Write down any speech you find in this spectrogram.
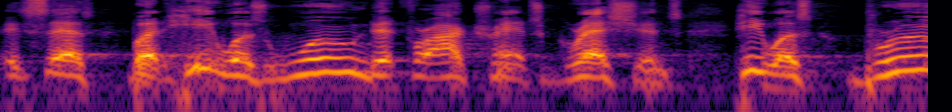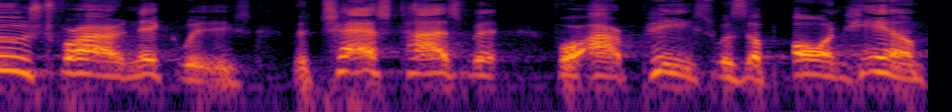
It says, But he was wounded for our transgressions, he was bruised for our iniquities. The chastisement for our peace was upon him,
